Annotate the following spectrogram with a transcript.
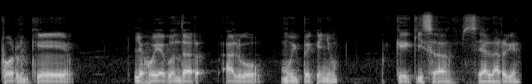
porque les voy a contar algo muy pequeño que quizá se alargue.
